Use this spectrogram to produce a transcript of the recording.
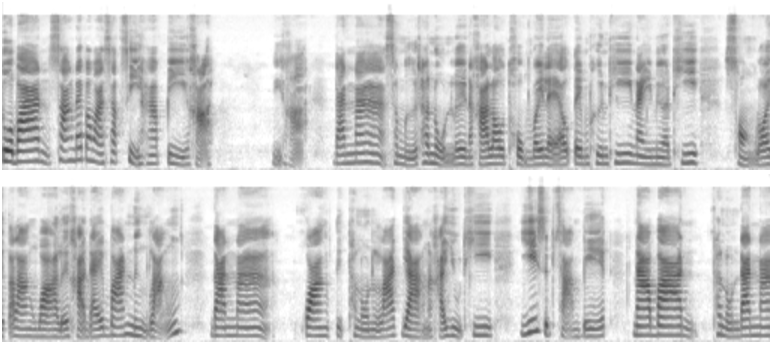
ตัวบ้านสร้างได้ประมาณสัก 4-5 ปีค่ะ นี่ค่ะ ด้านหน้าเสมอถนนเลยนะคะ เราถมไว้แล้วเต็มพื้นที่ในเนื้อที่ 200 ตารางวาเลยค่ะ ได้บ้านหนึ่งหลัง ด้านหน้ากว้างติดถนนลาดยางนะคะ อยู่ที่ 23 เมตร หน้าบ้านถนนด้านหน้า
